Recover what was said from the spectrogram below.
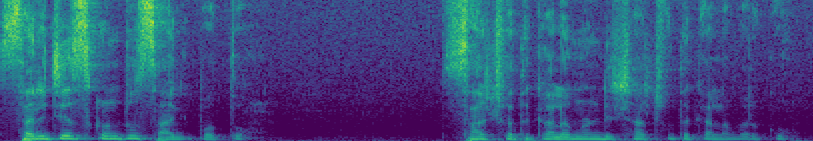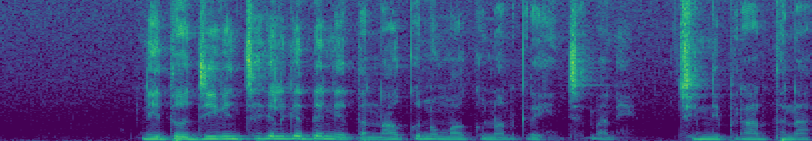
సరిచేసుకుంటూ సాగిపోతూ శాశ్వత కాలం నుండి శాశ్వత కాలం వరకు నీతో జీవించగలిగే ధన్యత నాకును మాకును అనుగ్రహించమని చిన్ని ప్రార్థన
